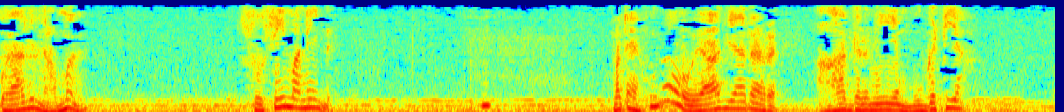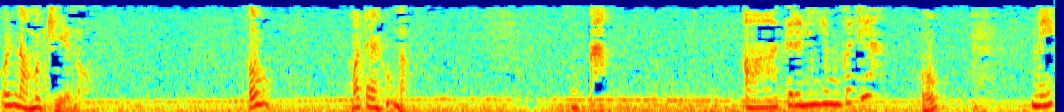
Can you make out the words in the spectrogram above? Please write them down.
ඔයාගේ නම සුසීමා නේද? මට ඇහුණා ඔයාගේ අර අර ආදරණීය මුගටියා ඔය නම කියනවා. ඔව් මට ඇහුණා. ආදරණීය මුගටිය? ඔව්. මේ?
